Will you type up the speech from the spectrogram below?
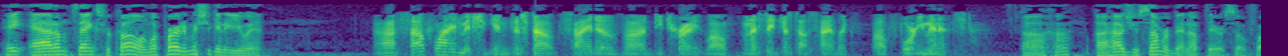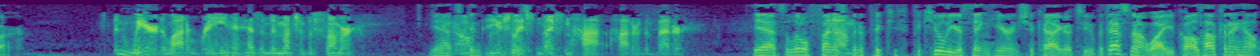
Hey, Adam. Thanks for calling. What part of Michigan are you in? Uh, South Lyon, Michigan, just outside of uh, Detroit. Well, when I say just outside, like about 40 minutes. Uh-huh. Uh, how's your summer been up there so far? It's been weird. A lot of rain. It hasn't been much of a summer. Yeah, it's you know? been Usually it's nice and hot. Hotter the better. Yeah, it's a little fun. Um, it's been a pec- peculiar thing here in Chicago too, but that's not why you called. How can I help?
